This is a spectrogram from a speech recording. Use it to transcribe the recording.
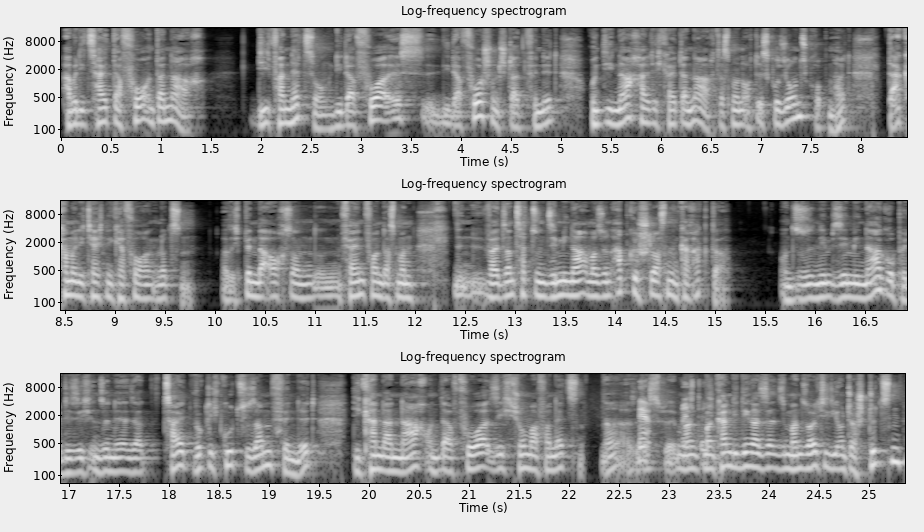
Aber die Zeit davor und danach. Die Vernetzung, die davor ist, die davor schon stattfindet und die Nachhaltigkeit danach, dass man auch Diskussionsgruppen hat, da kann man die Technik hervorragend nutzen. Also ich bin da auch so ein, Fan von, dass man, weil sonst hat so ein Seminar immer so einen abgeschlossenen Charakter. Und so eine Seminargruppe, die sich in so einer Zeit wirklich gut zusammenfindet, die kann dann nach und davor sich schon mal vernetzen. Ne? Also Ja, das, man, man kann die Dinger, man sollte die unterstützen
